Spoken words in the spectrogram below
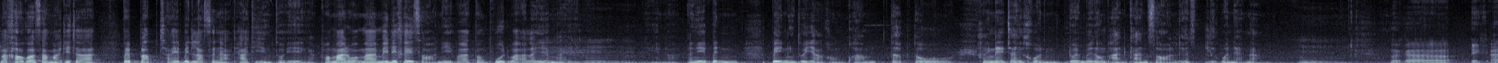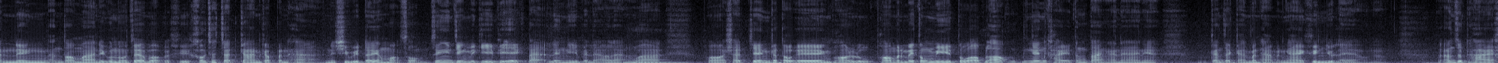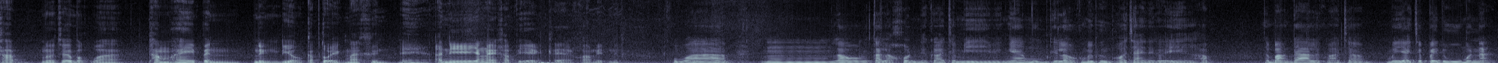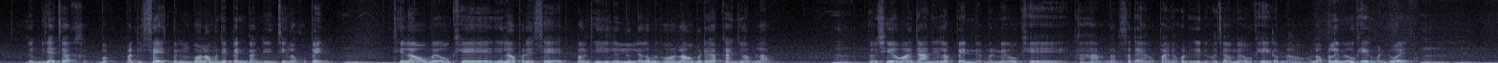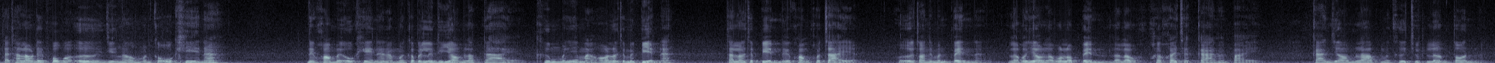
แล้วเขาก็สามารถที่จะไปปรับใช้เป็นลักษณะท่าทีของตัวเองอะเพราะมาหรือว่ามาไม่ได้เคยสอนนี่ว่าต้องพูดว่าอะไรยังไงอืมอืมอย่างเงี้ยเนาะอันนี้เป็นเป็นหนึ่งตัวอย่างของความเติบโตข้างในใจคน โดยไม่ต้องผ่านการสอนหรือหรือว่าแนะนอืมแล้วก็อีกอันหนึ่งอันต่อมาที่คุณโรเจอร์บอกก็คือ เขาจะจัดการกับปัญหาในชีวิตได้อย่างเหมาะสม ซึ่งจริงๆเมื่อกี้พี่เอกแตะเรื่องนี้ไปแล้วแหละว่า พอชัดเจนกับตัวเอง พอรู้พอมันไม่ต้องมีตัวบล็อกเงื่อนไขต่างๆนานาเนี่ย การจัดการปัญหามันง่ายขึ้นอยู่แล้วเนาะอันสุดท้ายครับโรเจอร์บอกว่าทำให้เป็นหนึ่งเดียวกับตัวเองมากขึ้นเอ๊ะอันนี้ยังไงครับพี่เอกขยายความนิดหนึ่งผมว่าอืมเราแต่ละคนเนี่ยก็อาจจะมีแง่มุมที่เราก็ไม่พึงพอใจในตัวเองอะครับ แล้วบางด้านเราก็อาจจะไม่อยากจะไปดูมันอะหรือไม่อยากจะแบบปฏิเสธ มันว่าเราไม่ได้เป็นแบบนี้จริงๆ เราก็เป็น ที่เราไม่โอเคที่เราปฏิเสธ บางทีลึกๆแล้วก็เป็นเพราะว่าเราไม่ได้รับการยอมรับอืม เราเชื่อว่าด้านที่เราเป็นเนี่ยมันไม่โอเค ถ้าหากเราแสดงออกไปแล้วคนอื่นเขาจะไม่โอเคกับเรา เราก็เลยไม่โอเคกับมันด้วยอืมอืมแต่ถ้าเราได้พบว่าเออจริงๆแล้วมันก็โอเคนะ ในความไม่โอเคนั่นนะมันก็เป็นเรื่องที่ยอมรับได้อะคือไม่ได้หมายความว่าเราจะไม่เปลี่ยนนะ แต่เราจะเปลี่ยนด้วยความเข้าใจอะว่าเออตอนนี้มันเป็นอะเราก็ยอมรับว่าเราเป็น แล้วเราค่อย ๆจัดการมันไป การยอมรับมันคือจุดเริ่มต้นอะ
